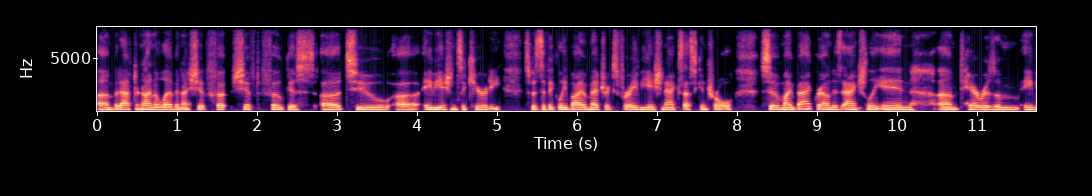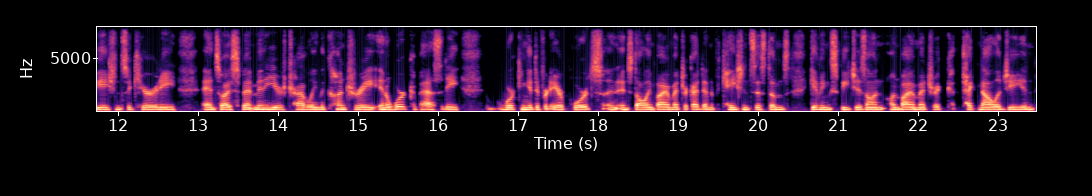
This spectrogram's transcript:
Um, but after 9/11, I shift fo- shift focus uh, to uh, aviation security, specifically biometrics for aviation access control. So my background is actually in um, terrorism, aviation security, and so I spent many years traveling the country in a work capacity, working at different airports and installing biometric identification systems, giving speeches on on biometric biometric technology and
